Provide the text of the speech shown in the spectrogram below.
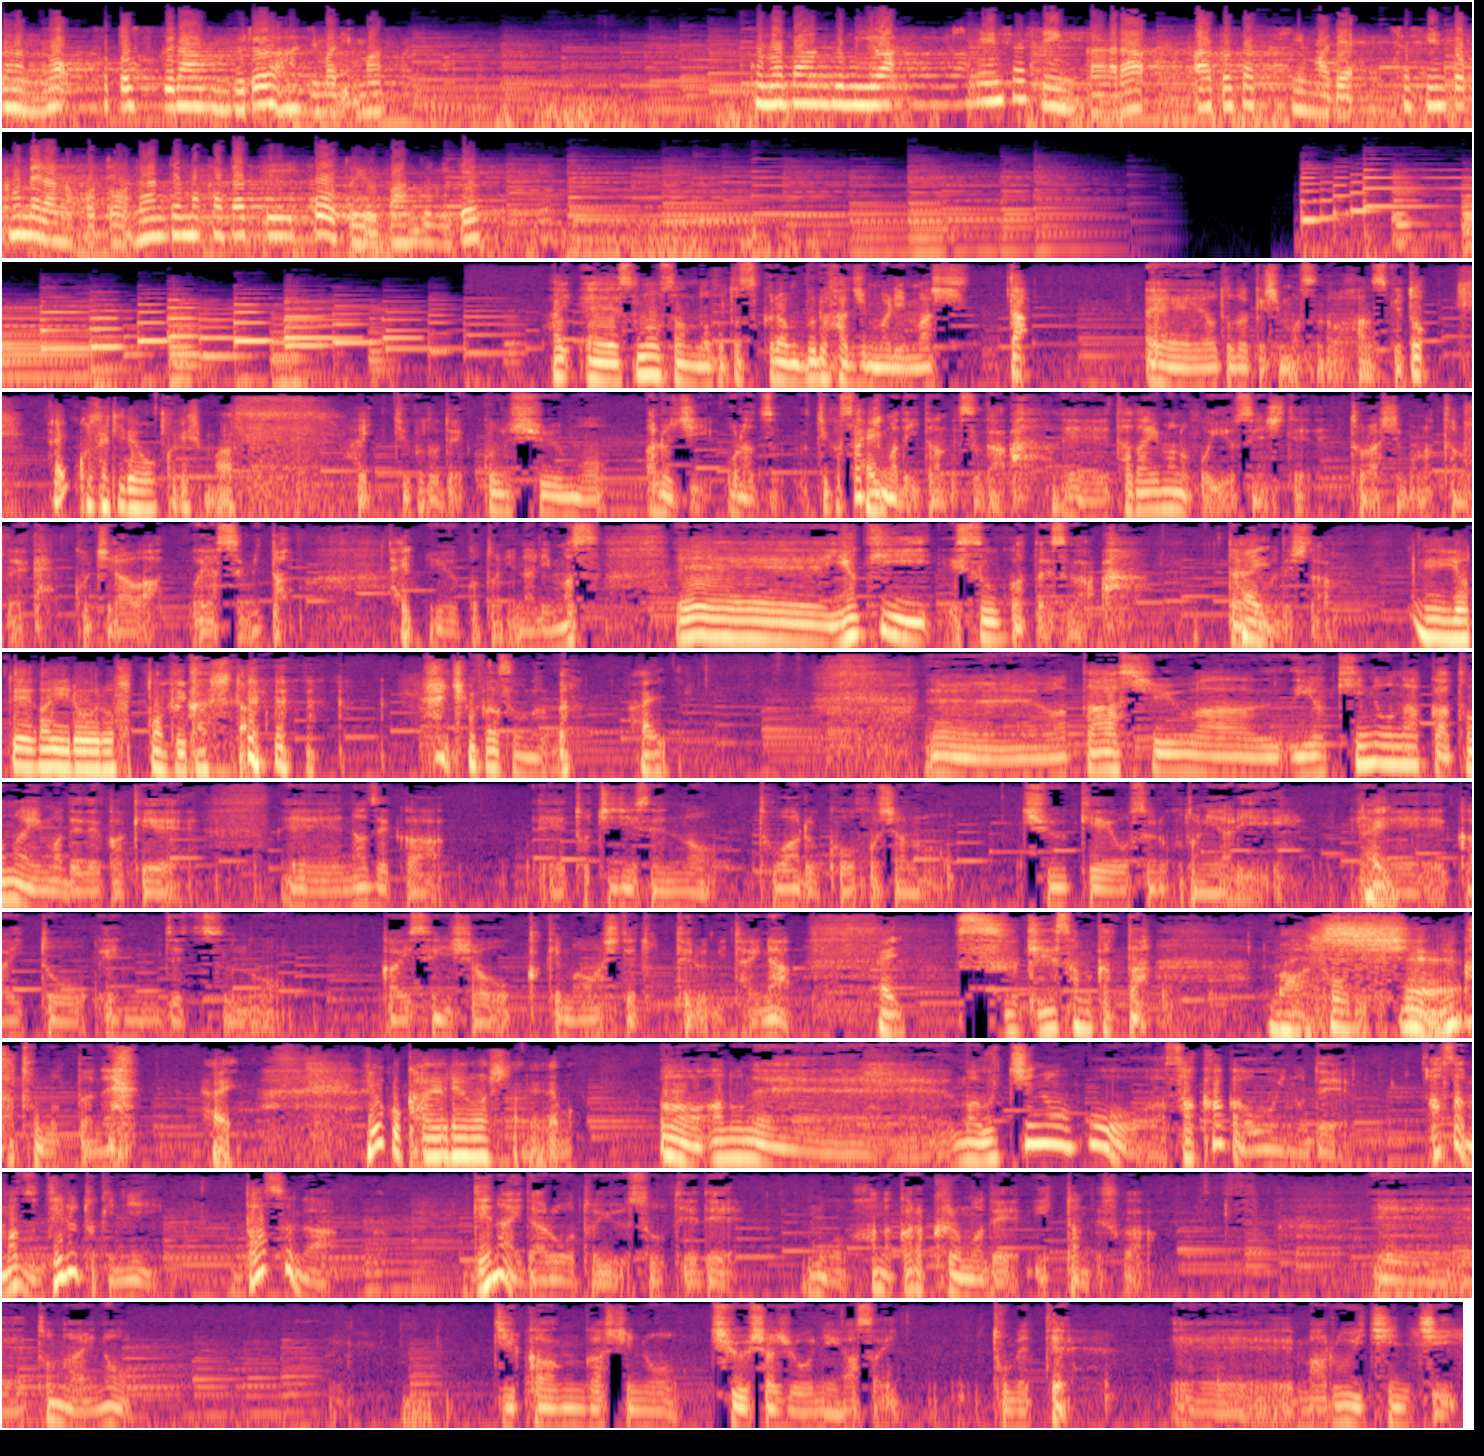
さんのフォトスクランブル始まります。この番組は記念写真からアート作品まで写真とカメラのことを何でも語っていこうという番組です。はい、えー、スノーさんのフォトスクランブル始まりました。えー、お届けしますのは半助と。はい、小関でお送りします。はい、ということで、今週も主おらず、っていうかさっきまでいたんですが、えー、ただいまの方優先して撮らせてもらったので、こちらはお休みと。はい。いうことになります。えー、雪、すごかったですが、大丈夫でした？えー予定がいろいろ吹っ飛んでいました。やっぱそうなんだ。はい。えー私は雪の中都内まで出かけ、えーなぜか、えー都知事選のとある候補者の中継をすることになり、はいえー街頭演説の街宣車を駆け回して撮ってるみたいな、はい。すげえ寒かった。まあそうです死ぬね。かと思ったね。はい。よく帰れましたね、でも。うん、あのね、まあ、うちの方は坂が多いので、朝まず出るときに、バスが出ないだろうという想定で、もう花から車で行ったんですが、えー、都内の時間貸しの駐車場に朝止めて、えー、丸一日、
